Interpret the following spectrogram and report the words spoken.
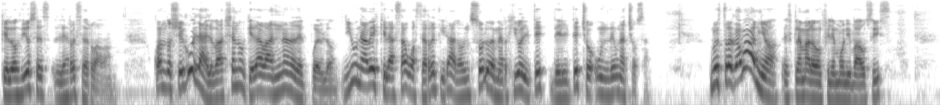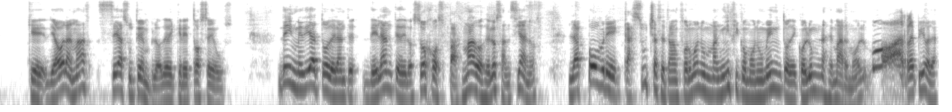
que los dioses les reservaban. Cuando llegó el alba ya no quedaba nada del pueblo, y una vez que las aguas se retiraron, solo emergió el del techo de una choza. ¡Nuestra cabaña! exclamaron Filemón y Baucis. Que de ahora en más sea su templo, decretó Zeus. De inmediato, delante, delante, de los ojos pasmados de los ancianos, la pobre casucha se transformó en un magnífico monumento de columnas de mármol. ¡Buah! ¡Repiola!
